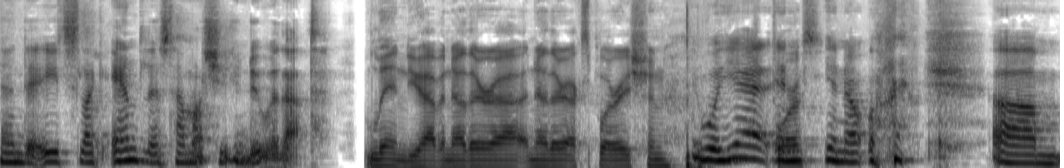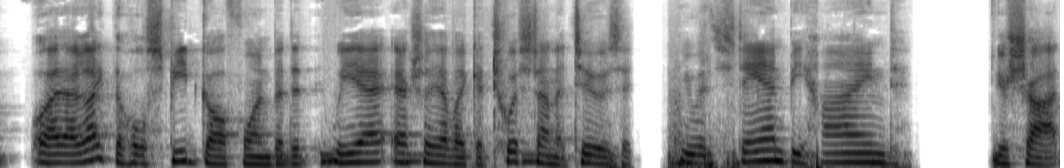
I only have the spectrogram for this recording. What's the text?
and it's like endless how much you can do with that. Lynn, do you have another uh, another exploration? Well, yeah, for and us? you know, um, well, I like the whole speed golf one, but it, we a- actually have like a twist on it too. Is that you would stand behind your shot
